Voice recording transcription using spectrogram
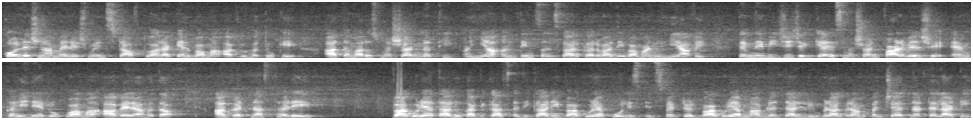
કોલેજના મેનેજમેન્ટ સ્ટાફ દ્વારા કહેવામાં આવ્યું હતું કે, આ તમારું સ્મશાન નથી. અહીંયા અંતિમ સંસ્કાર કરવા દેવામાં નહીં આવે. તેમને બીજી જગ્યાએ સ્મશાન ફાળવેલ છે એમ કહીને રોકવામાં આવેલા હતા. આ ઘટના સ્થળે વાઘોડિયા તાલુકા વિકાસ અધિકારી, વાઘોડિયા પોલીસ ઇન્સ્પેક્ટર, વાઘોડિયા મામલતદાર લીમડા ગ્રામ પંચાયતના તલાટી,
